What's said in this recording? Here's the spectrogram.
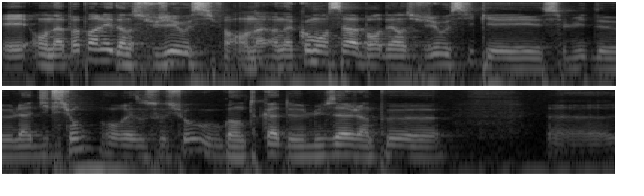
et on n'a pas parlé d'un sujet aussi enfin on a, commencé à aborder un sujet aussi qui est celui de l'addiction aux réseaux sociaux ou en tout cas de l'usage un peu euh, euh,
